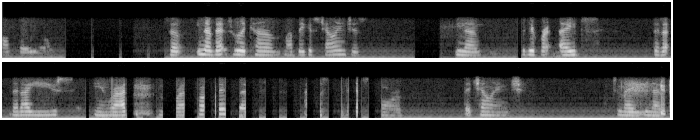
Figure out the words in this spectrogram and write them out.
also. Um, so you know that's really kind of my biggest challenge is, you know, the different aids that I, that I use in writing Mhm. writing process, but I would say that's more the challenge to me. You know, It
